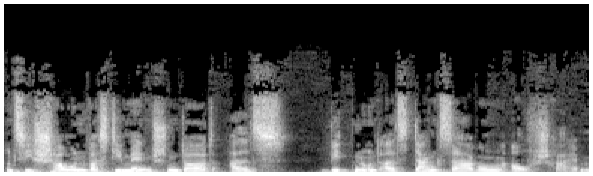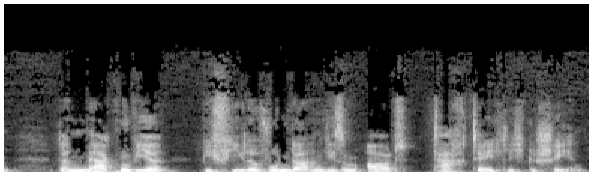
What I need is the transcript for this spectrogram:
Und sie schauen, was die Menschen dort als Bitten und als Danksagungen aufschreiben. Dann merken wir, wie viele Wunder an diesem Ort tagtäglich geschehen,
